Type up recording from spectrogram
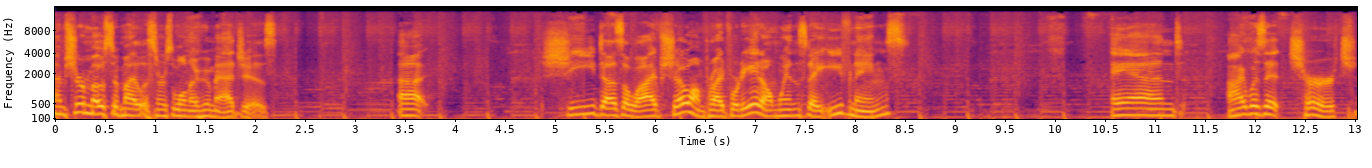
I'm sure most of my listeners will know who Madge is. Uh, she does a live show on Pride 48 on Wednesday evenings. And I was at church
